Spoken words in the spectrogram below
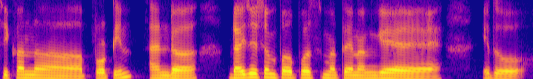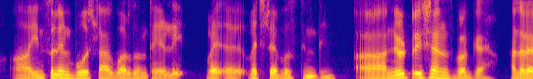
chicken protein and digestion purpose ಮತ್ತು ನನಗೆ ಇದು ಇನ್ಸುಲಿನ್ ಬೂಸ್ಟ್ ಆಗಬಾರ್ದು ಅಂತ ಹೇಳಿ ವೆಜಿಟೇಬಲ್ಸ್ ತಿಂತೀನಿ. ನ್ಯೂಟ್ರಿಷನ್ಸ್ ಬಗ್ಗೆ. ಅಂದರೆ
